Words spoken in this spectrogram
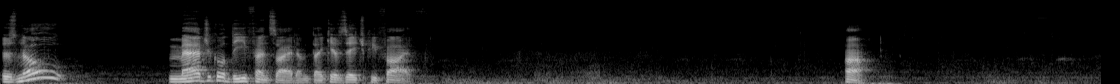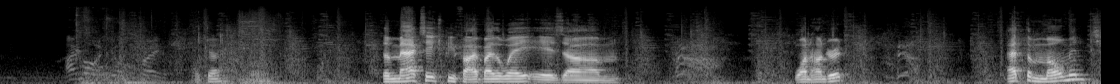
There's no magical defense item that gives HP 5. Huh. I'm on your trail. Okay. The max HP 5, by the way, is um 100. At the moment,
